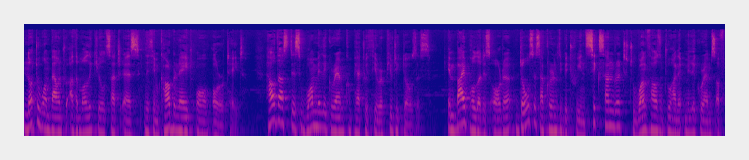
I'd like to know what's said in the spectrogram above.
not the one bound to other molecules such as lithium carbonate or orotate. How does this 1 milligram compare to therapeutic doses? In bipolar disorder, doses are currently between 600 to 1200 milligrams of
